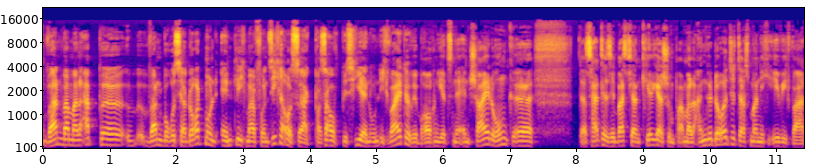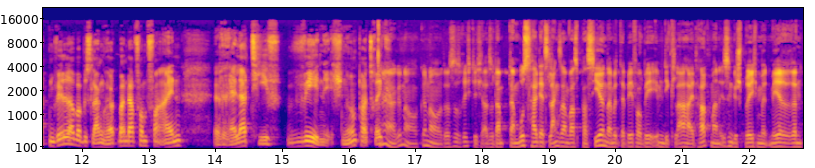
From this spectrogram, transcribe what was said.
warten wir mal ab, äh, wann Borussia Dortmund endlich mal von sich aus sagt, pass auf, bis hierhin und nicht weiter. Wir brauchen jetzt eine Entscheidung. Äh, das hatte Sebastian Kiel ja schon ein paar Mal angedeutet, dass man nicht ewig warten will, aber bislang hört man da vom Verein relativ wenig, ne, Patrick? Ja, genau, genau, das ist richtig. Also da, da muss halt jetzt langsam was passieren, damit der BVB eben die Klarheit hat. Man ist in Gesprächen mit mehreren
